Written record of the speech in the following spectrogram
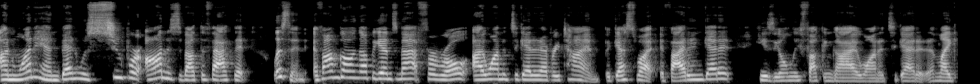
on one hand, Ben was super honest about the fact that, listen, if I'm going up against Matt for a role, I wanted to get it every time. But guess what? If I didn't get it, he's the only fucking guy I wanted to get it. And like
